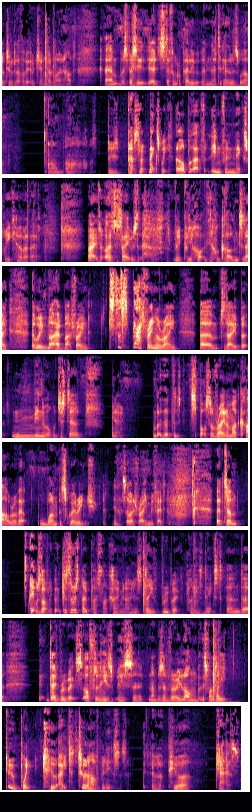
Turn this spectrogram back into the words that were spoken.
do love a bit of Django Reinhardt, um, but especially uh, Stefan Grappelli when they're together as well. Oh, oh, I must do perhaps next week. I'll put that in for next week. How about that? Right, so as I say, it was really pretty hot in the old garden today. We've not had much rain, just a splattering of rain um, today, but minimal. Just a, you know, but the, the spots of rain on my car were about one per square inch. So much rain we've had. But um, it was lovely, but because there is no place like home, you know. As Dave Brubeck plays next, and uh, Dave Brubeck's often his his uh, numbers are very long, but this one's only 2.28, two and a half minutes so, of pure jazz.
